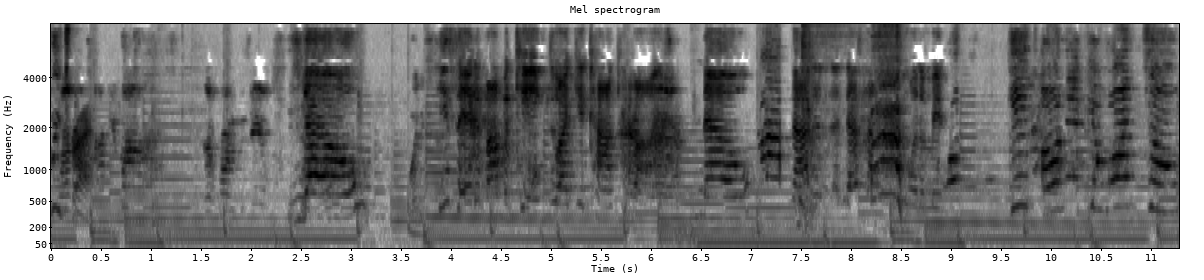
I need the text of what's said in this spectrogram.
we tried. No. He said, if I'm a king, do I get concubines? No. Not in, that's not what you want to make. Keep on if you want to.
